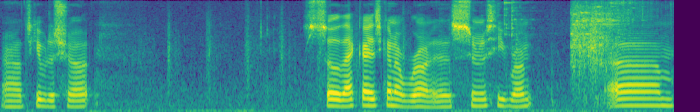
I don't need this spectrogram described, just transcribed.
Alright, let's give it a shot. So that guy's gonna run, and as soon as he run, um,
